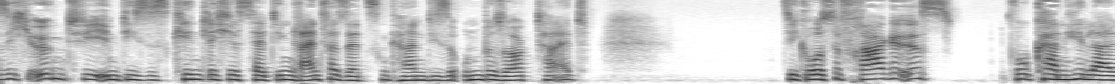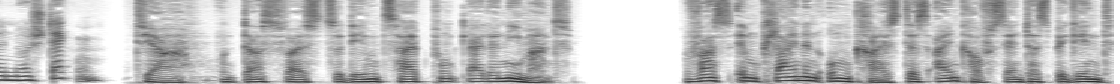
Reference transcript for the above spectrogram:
sich irgendwie in dieses kindliche Setting reinversetzen kann, diese Unbesorgtheit. Die große Frage ist, wo kann Hilal nur stecken? Tja, und das weiß zu dem Zeitpunkt leider niemand. Was im kleinen Umkreis des Einkaufscenters beginnt,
